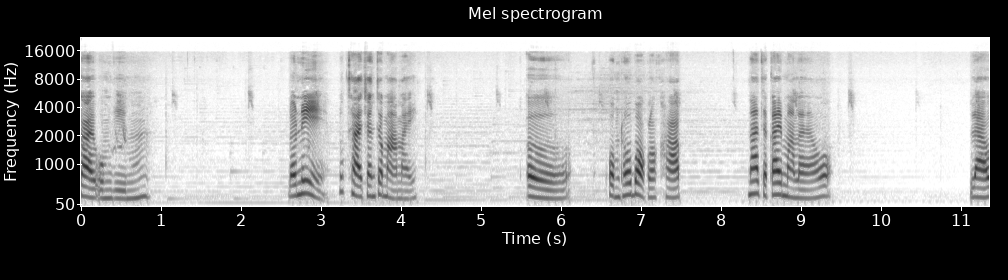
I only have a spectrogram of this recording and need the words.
กายอมยิ้ม แล้วนี่ ลูกชายฉันจะมาไหม เออ ผมโทรบอกแล้วครับ น่าจะใกล้มาแล้ว แล้ว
